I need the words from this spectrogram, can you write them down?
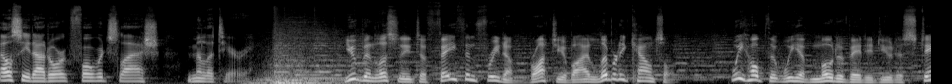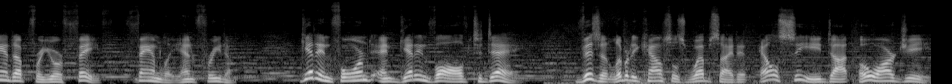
lc.org forward slash military. You've been listening to Faith and Freedom, brought to you by Liberty Counsel. We hope that we have motivated you to stand up for your faith, family, and freedom. Get informed and get involved today. Visit Liberty Counsel's website at lc.org,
